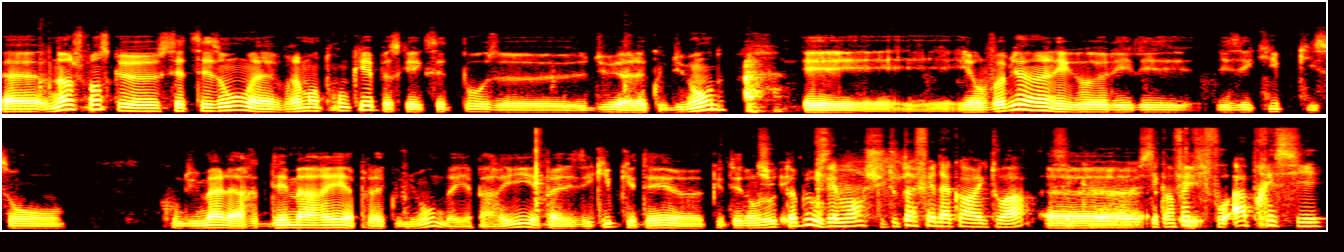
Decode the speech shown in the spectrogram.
euh, non, je pense que cette saison est vraiment tronquée parce qu'avec cette pause euh, due à la Coupe du Monde, et, on le voit bien, hein, les, les, équipes qui sont qui ont du mal à redémarrer après la Coupe du Monde, bah, il y a Paris, enfin les équipes qui étaient qui étaient dans le haut tableau. Clément, je suis tout à fait d'accord avec toi. C'est qu'en fait, il faut apprécier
